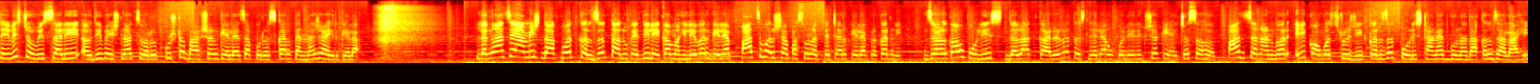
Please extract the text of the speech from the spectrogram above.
तेवीस चोवीस साली अधिवेशनात सर्वोत्कृष्ट भाषण केल्याचा पुरस्कार त्यांना जाहीर केला. लग्नाचे आमिष दाखवत कर्जत तालुक्यातील एका महिलेवर गेल्या पाच वर्षापासून अत्याचार केल्याप्रकरणी जळगाव पोलीस दलात कार्यरत असलेल्या उपनिरीक्षक याच्यासह पाच जणांवर एक ऑगस्ट रोजी कर्जत पोलीस ठाण्यात गुन्हा दाखल झाला आहे.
